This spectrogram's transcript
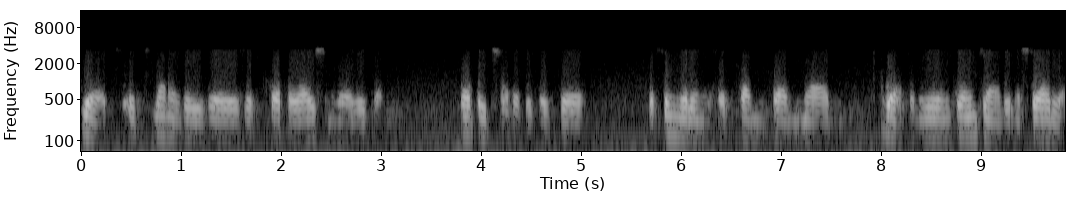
yeah, it's, it's one of these areas of cooperation where we can help each other because the, the fingerlings have come from, um, well, from here in Queensland in Australia.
